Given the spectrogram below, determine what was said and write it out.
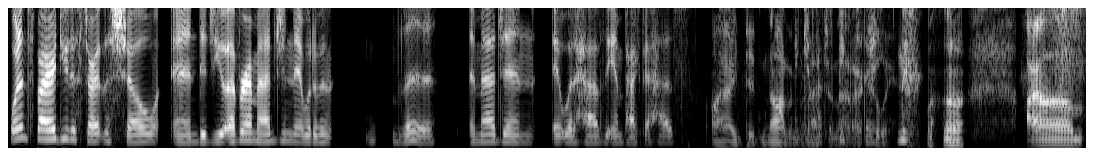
What inspired you to start the show, and did you ever imagine it would have? Been? Bleh, imagine it would have the impact it has. I did not I imagine that today. actually. um,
